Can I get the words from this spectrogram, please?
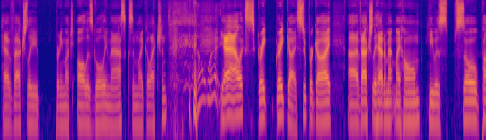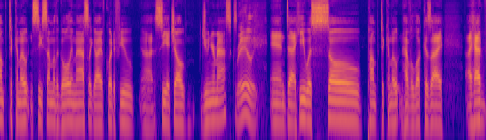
Have actually pretty much all his goalie masks in my collection. No way. Yeah, Alex is great, great guy, super guy. Uh, I've actually had him at my home. He was so pumped to come out and see some of the goalie masks. Like I have quite a few uh, CHL junior masks, Really? and uh, he was so pumped to come out and have a look because I, I had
